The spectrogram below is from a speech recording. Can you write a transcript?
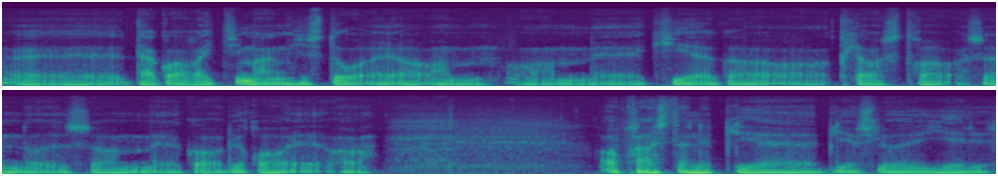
Øh, der går rigtig mange historier om, om øh, kirker og klostre og sådan noget, som øh, går op i røg, og, og præsterne bliver, bliver slået ihjel.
